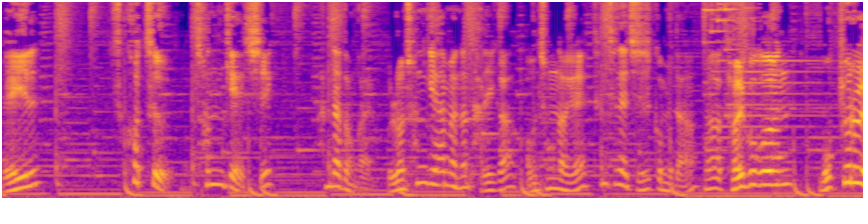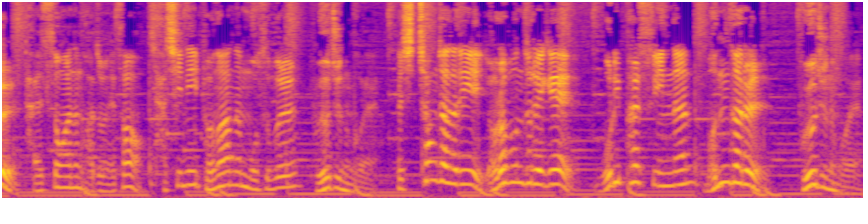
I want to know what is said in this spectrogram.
매일 스쿼트 1000개씩 한다던가요. 물론 1000개 하면은 다리가 엄청나게 튼튼해지실 겁니다. 어, 결국은 목표를 달성하는 과정에서 자신이 변화하는 모습을 보여주는 거예요. 시청자들이 여러분들에게 몰입할 수 있는 뭔가를 보여주는 거예요.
